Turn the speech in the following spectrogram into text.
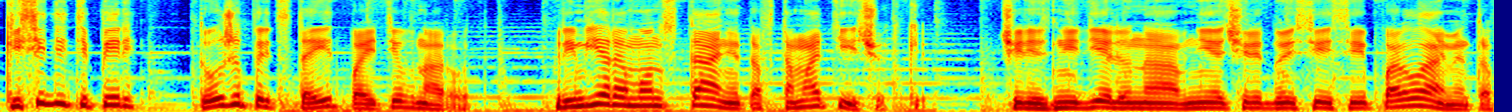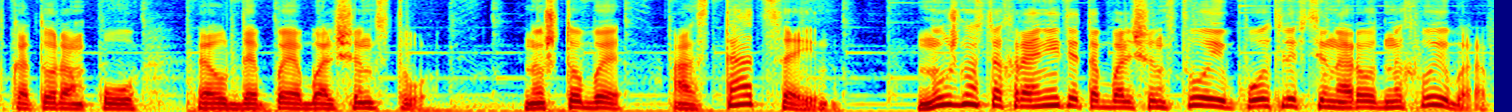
Кисиди теперь тоже предстоит пойти в народ. Премьером он станет автоматически – через неделю на внеочередной сессии парламента, в котором у ЛДП большинство. Но чтобы остаться им, нужно сохранить это большинство и после всенародных выборов,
